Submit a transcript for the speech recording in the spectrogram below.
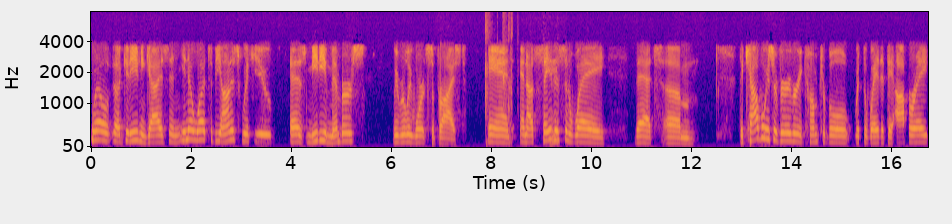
Well, uh, good evening, guys. And you know what? To be honest with you, as media members, we really weren't surprised. And and I'll say mm-hmm. this in a way that um, the Cowboys are very, very comfortable with the way that they operate.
